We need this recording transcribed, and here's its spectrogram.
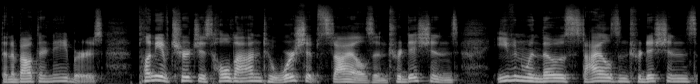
than about their neighbors. Plenty of churches hold on to worship styles and traditions, even when those styles and traditions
